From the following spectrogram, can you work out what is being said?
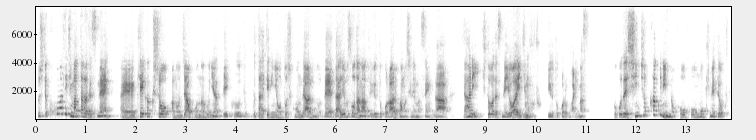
そしてここまで決まったらですね、えー、計画書、あのじゃあこんなふうにやっていくと具体的に落とし込んであるので、大丈夫そうだなというところあるかもしれませんが、やはり人はですね、弱い生き物というところもあります。そこで進捗確認の方法も決めておく。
